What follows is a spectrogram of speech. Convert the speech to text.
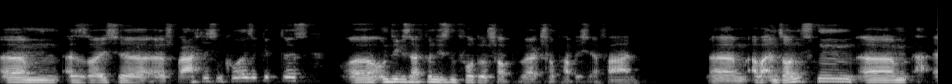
Ähm, also solche äh, sprachlichen Kurse gibt es. Äh, und wie gesagt, von diesem Photoshop-Workshop habe ich erfahren. Ähm, aber ansonsten ähm, äh,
